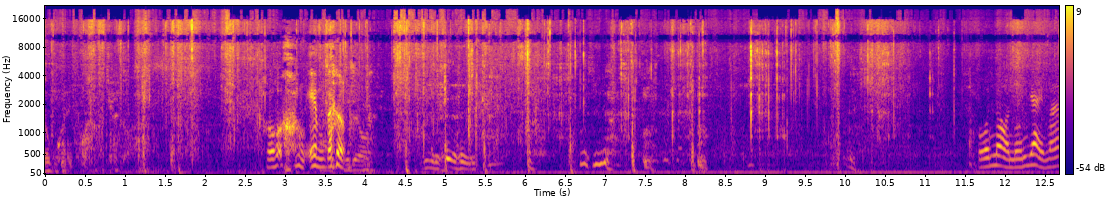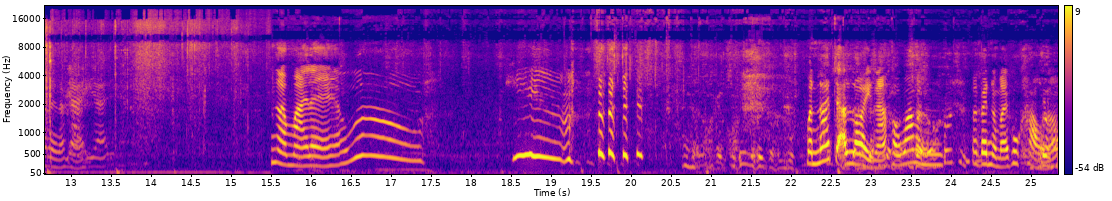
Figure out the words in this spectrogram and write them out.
ลงก่อนดีกว่าเจอโหของเอ็มตลอโอ้หน่อนุ้นใหญ่มากเลยนะคะเงาไม้แล้ววมันน่าจะอร่อยนะ เพราะว่ามันมันเป็นหน่อไม้ภูเขาเนาะ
